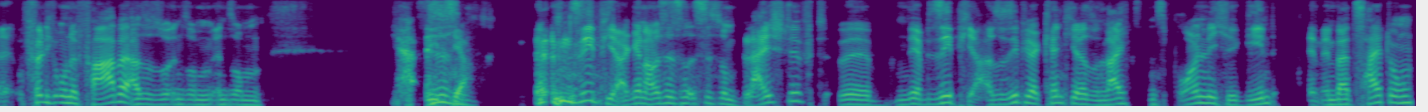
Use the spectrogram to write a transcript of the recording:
äh, völlig ohne Farbe, also so in so einem, in so einem, ja, ist es ein, Sepia, genau. Es ist, es ist so ein Bleistift. Äh, ne, Sepia. Also Sepia kennt jeder so leicht ins Bräunliche gehend. In der Zeitung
